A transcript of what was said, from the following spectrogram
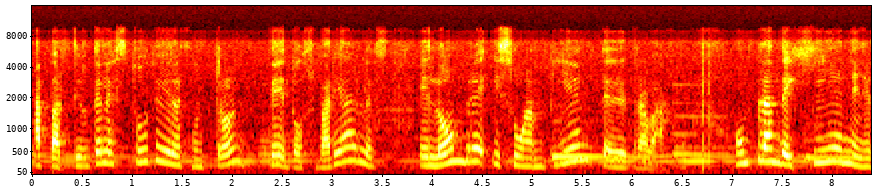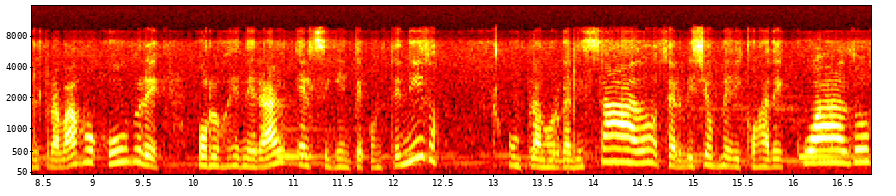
a partir del estudio y el control de dos variables, el hombre y su ambiente de trabajo. Un plan de higiene en el trabajo cubre por lo general el siguiente contenido un plan organizado, servicios médicos adecuados,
